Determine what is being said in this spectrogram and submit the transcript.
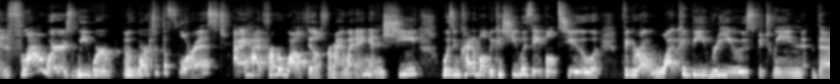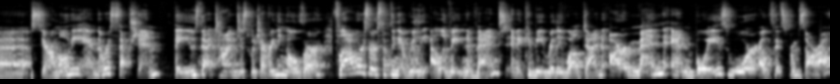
And flowers we were we worked with the florist. I had forever wildfield for my wedding and she was incredible because she was able to figure out what could be reused between the ceremony and the reception they use that time to switch everything over. Flowers are something that really elevate an event and it can be really well done. Our men and boys wore outfits from Zara.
